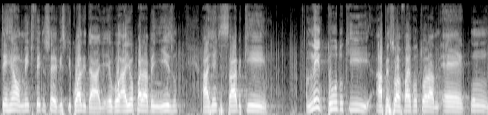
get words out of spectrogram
tem realmente feito um serviço de qualidade. Eu, aí eu parabenizo, a gente sabe que nem tudo que a pessoa faz é, com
